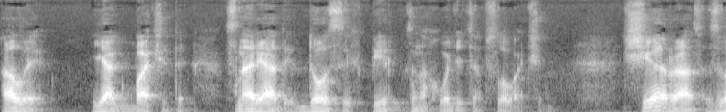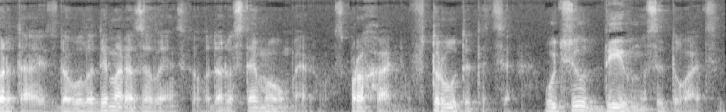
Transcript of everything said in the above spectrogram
Але, як бачите, снаряди до сих пір знаходяться в Словаччині. Ще раз звертаюсь до Володимира Зеленського, до Ростема Умерова з проханням втрутитися у цю дивну ситуацію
